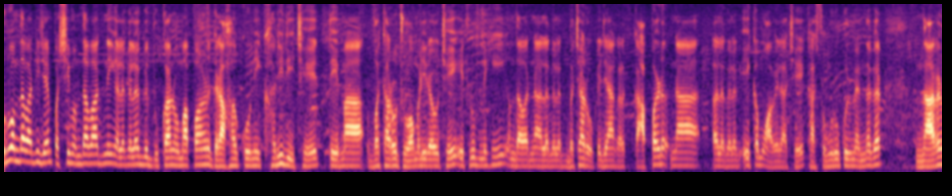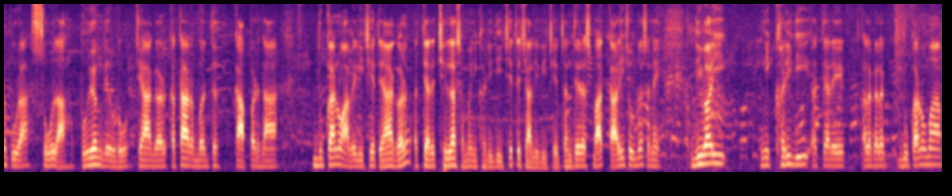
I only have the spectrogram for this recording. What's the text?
પૂર્વ અમદાવાદની જેમ પશ્ચિમ અમદાવાદની અલગ અલગ દુકાનોમાં પણ ગ્રાહકોની ખરીદી છે, તેમાં વધારો જોવા મળી રહ્યો છે. એટલું જ નહીં, અમદાવાદના અલગ અલગ બજારો કે જ્યાં આગળ કાપડના અલગ અલગ એકમો આવેલા છે, ખાસ તો ગુરુકુલ મેમનગર નારણપુરા, સોલા ભુયંગદેવ રોડ જ્યાં આગળ કતારબદ્ધ કાપડના દુકાનો આવેલી છે, ત્યાં આગળ અત્યારે છેલ્લા સમયની ખરીદી છે, તે ચાલી રહી છે. ધનતેરસ બાદ કાળી ચૌદસ અને દિવાળીની ખરીદી અત્યારે અલગ અલગ દુકાનોમાં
